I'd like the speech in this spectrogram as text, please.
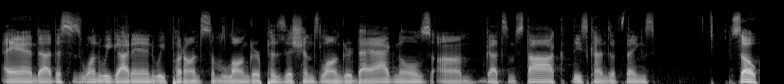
And uh, this is one we got in. We put on some longer positions, longer diagonals, um, got some stock, these kinds of things. So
